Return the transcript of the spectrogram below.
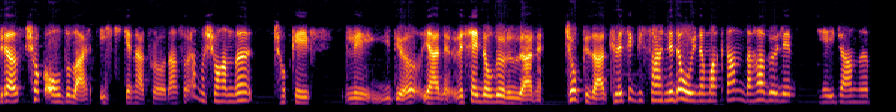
Biraz şok oldular ilk genel provadan sonra ama şu anda çok keyifli gidiyor. Yani ve şey de oluyoruz yani. Çok güzel. Klasik bir sahnede oynamaktan daha böyle heyecanlı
